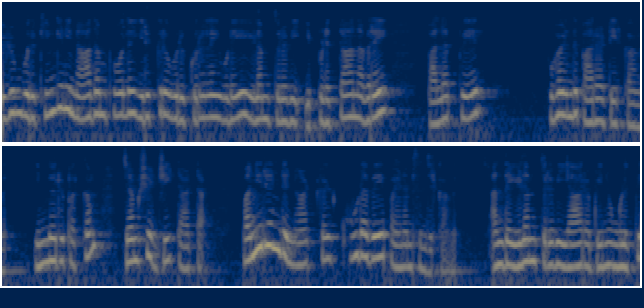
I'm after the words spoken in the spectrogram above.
எழும் ஒரு கிங்கிணி நாதம் போல இருக்கிற ஒரு குரலை உடைய இளம் துறவி. இப்படித்தான் அவரை பல பேர் புகழ்ந்து பாராட்டியிருக்காங்க. இன்னொரு பக்கம் ஜம்ஷெட்ஜி டாட்டா. பன்னிரெண்டு நாட்கள் கூடவே பயணம் செஞ்சுருக்காங்க. அந்த இளம் துறவி யார் அப்படின்னு உங்களுக்கு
